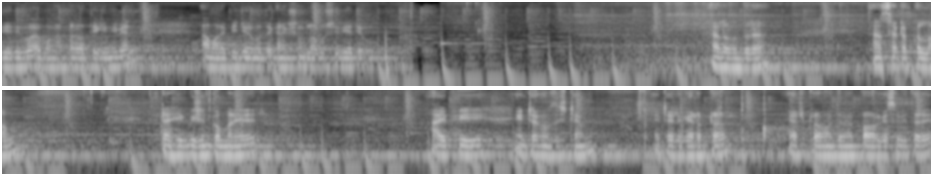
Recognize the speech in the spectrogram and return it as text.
দিয়ে দেবো এবং আপনারা দেখে নেবেন। আমার ভিডিওর মধ্যে কানেকশনগুলো অবশ্যই দিয়ে দেবো। হ্যালো বন্ধুরা সেট আপ করলাম এটা হিগভিশন কোম্পানির আইপি ইন্টারকম সিস্টেম এটা হলো অ্যাডাপ্টার অ্যাডাপ্টারের মাধ্যমে পাওয়ার গেছে ভিতরে,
